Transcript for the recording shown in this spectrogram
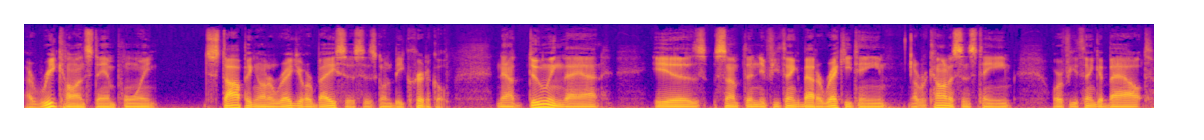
a recon standpoint, stopping on a regular basis is going to be critical. Now, doing that is something, if you think about a recce team, a reconnaissance team, or if you think about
